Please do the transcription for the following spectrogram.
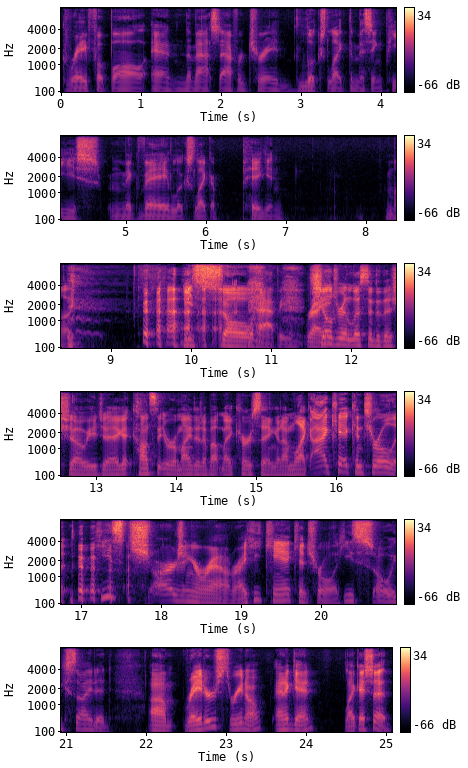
great football, and the Matt Stafford trade looks like the missing piece. McVay looks like a pig in mud. He's so happy. Right. Children listen to this show, EJ. I get constantly reminded about my cursing, and I'm like, I can't control it. He's charging around, right? He can't control it. He's so excited. Um, Raiders 3 0. And again, like I said,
